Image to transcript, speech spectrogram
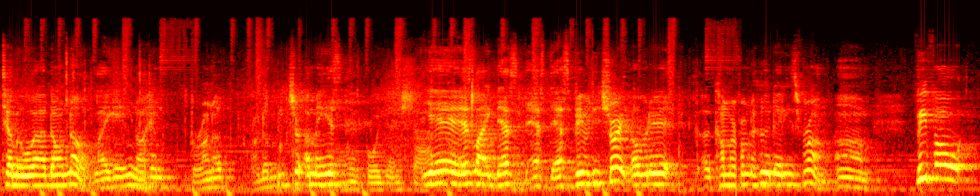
tell me what I don't know like you know him growing up growing up Detroit I mean it's His boy getting shot. yeah, it's like that's that's that's vivid Detroit over there, uh, coming from the hood that he's from. Um, Vivo,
